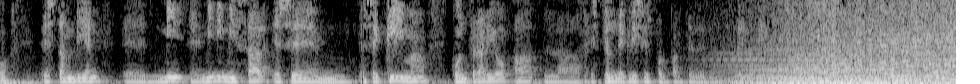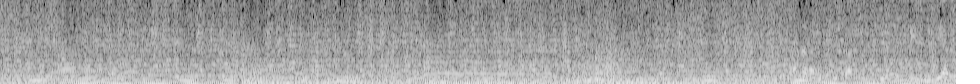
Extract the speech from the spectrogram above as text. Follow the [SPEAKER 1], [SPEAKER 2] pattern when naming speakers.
[SPEAKER 1] trabajo es también eh, eh, minimizar ese, ese, clima contrario a la gestión de crisis por parte del, del gobierno.
[SPEAKER 2] van a garantizar, como digo, de inmediato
